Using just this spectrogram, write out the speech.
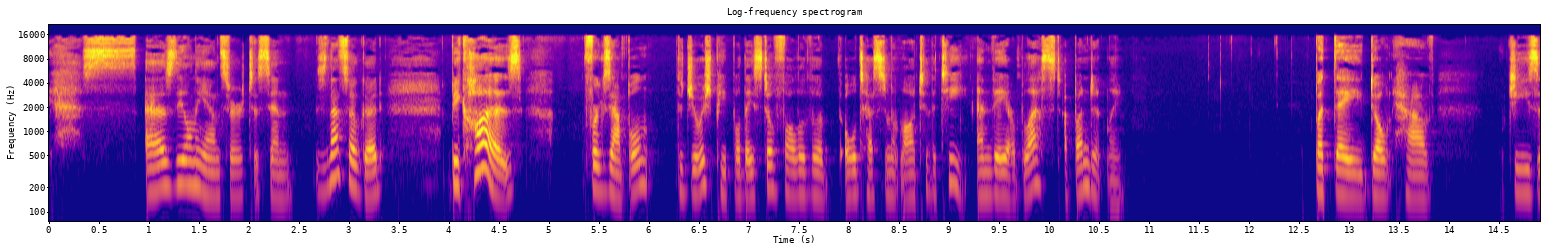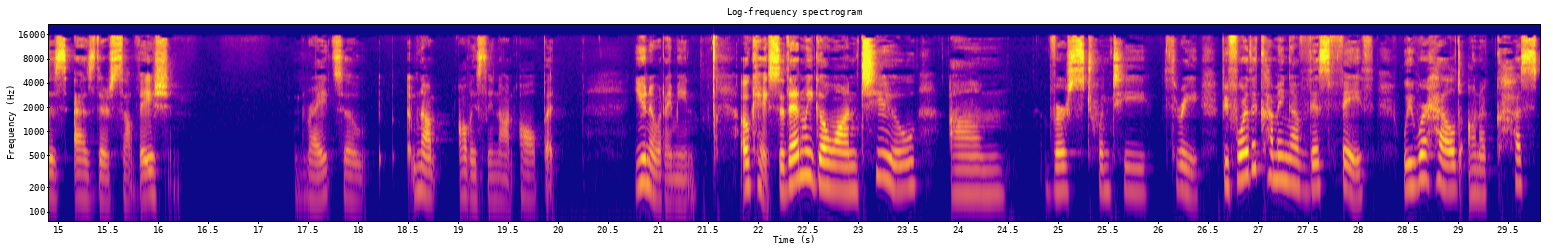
Yes, as the only answer to sin. Isn't that so good? Because, for example, the Jewish people, they still follow the Old Testament law to the T, and they are blessed abundantly. But they don't have Jesus as their salvation, right? So, not obviously not all, but you know what I mean. Okay, so then we go on to um, verse 23. Before the coming of this faith, we were held on a cust-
